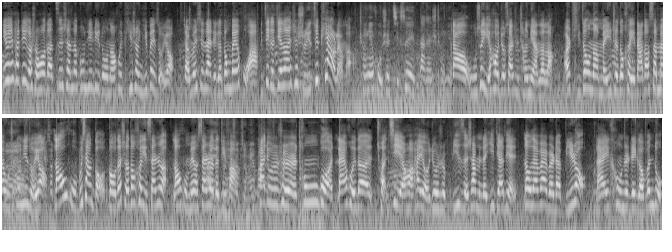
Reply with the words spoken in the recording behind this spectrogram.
因为它这个时候的自身的攻击力度呢，会提升一倍左右。咱们现在这个东北虎啊，这个阶段是属于最漂亮的。成年虎是几岁？大概是成年？到五岁以后就算是成年的了。而体重呢，每一只都可以达到三百五十公斤左右。老虎不像狗狗的舌头可以散热，老虎没有散热的地方，它就是通过来回的喘气，然后还有就是鼻子上面的一点点露在外边的鼻肉来控制这个温度。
